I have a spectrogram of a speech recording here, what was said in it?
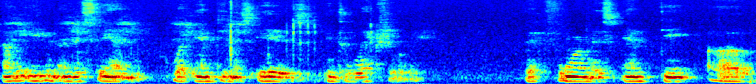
And we even understand what emptiness is intellectually. That form is empty of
